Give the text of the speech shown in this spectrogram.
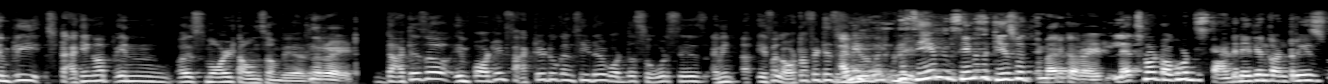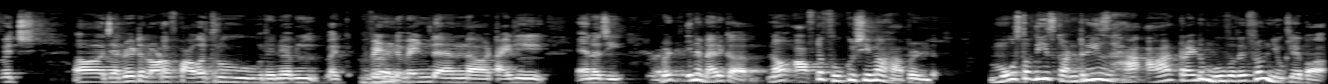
simply stacking up in a small town somewhere. right That is a important factor to consider. What the source is. I mean, uh, if a lot of it is I mean, the great. same same is the case with America, right? Let's not talk about the Scandinavian countries, which uh, generate a lot of power through renewable, like wind, Right. wind and uh, tidal energy. But in America, now after Fukushima happened, most of these countries ha- are trying to move away from nuclear power.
